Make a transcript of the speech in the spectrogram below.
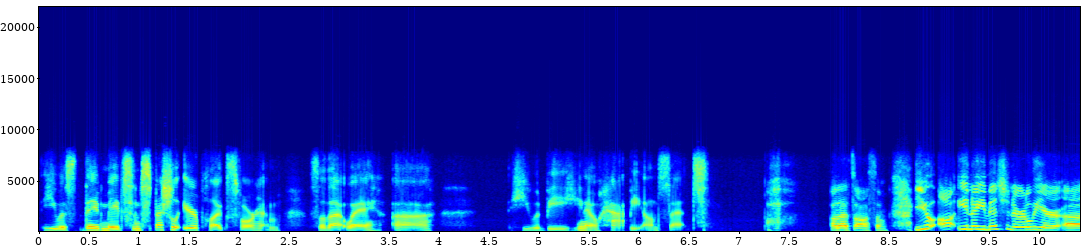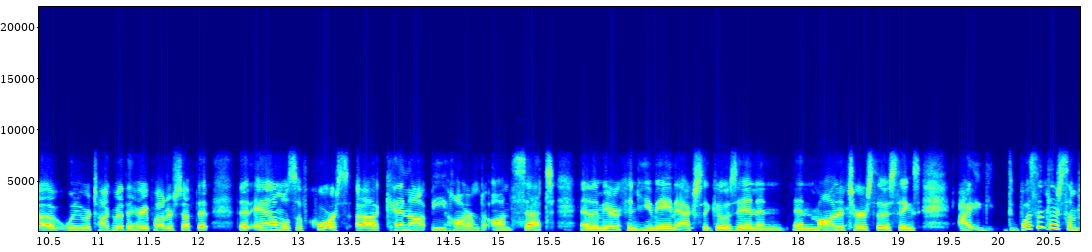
he was. They made some special earplugs for him, so that way uh, he would be, you know, happy on set. Oh, that's awesome. You uh, you know you mentioned earlier uh, when we were talking about the Harry Potter stuff that that animals, of course, uh, cannot be harmed on set, and American Humane actually goes in and and monitors those things. I wasn't there some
